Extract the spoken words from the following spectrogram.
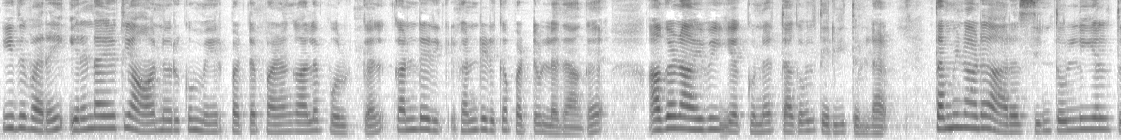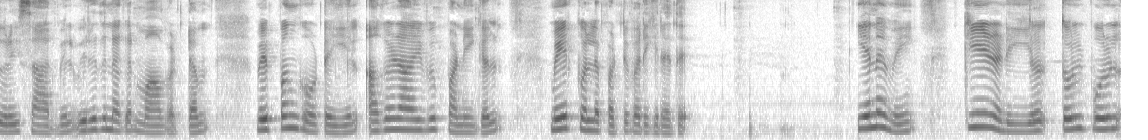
இதுவரை இரண்டாயிரத்தி ஆறுநூறுக்கும் மேற்பட்ட பழங்கால பொருட்கள் கண்டெடு கண்டெடுக்கப்பட்டுள்ளதாக அகழாய்வு இயக்குனர் தகவல் தெரிவித்துள்ளார். தமிழ்நாடு அரசின் தொல்லியல் துறை சார்பில் விருதுநகர் மாவட்டம் வெப்பங்கோட்டையில் அகழாய்வு பணிகள் மேற்கொள்ளப்பட்டு வருகிறது. எனவே கீழடியில் தொல்பொருள்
